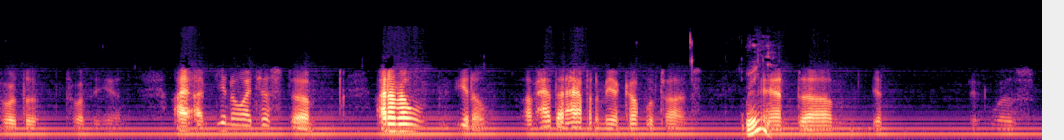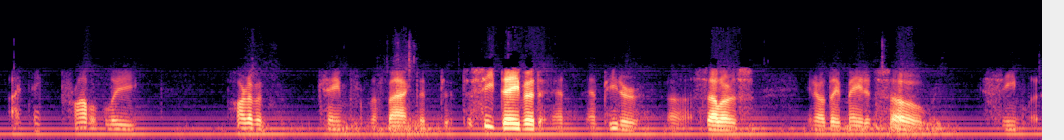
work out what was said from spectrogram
toward the toward the end. I, I you know, I just, um, I don't know, you know, I've had that happen to me a couple of times, Really? and um, it it was, I think, probably part of it came from the fact that to, to see David and and Peter uh, Sellers, you know, they made it so seamless,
